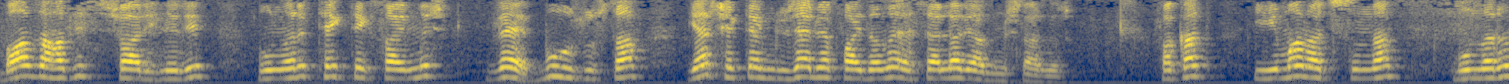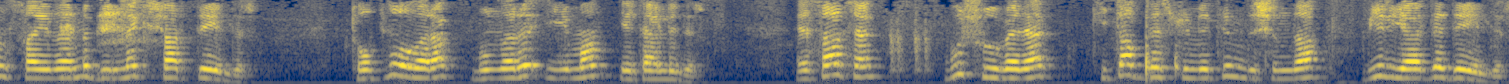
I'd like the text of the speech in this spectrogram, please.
Bazı hadis şarihleri bunları tek tek saymış ve bu hususta gerçekten güzel ve faydalı eserler yazmışlardır. Fakat iman açısından bunların sayılarını bilmek şart değildir. Toplu olarak bunları iman yeterlidir. Esasen bu şubeler kitap ve sünnetin dışında bir yerde değildir.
